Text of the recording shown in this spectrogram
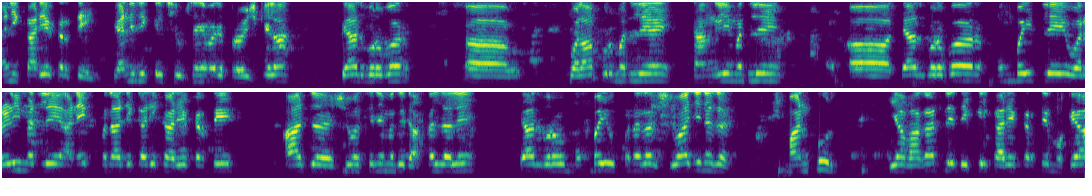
आणि कार्यकर्ते यांनी देखील शिवसेनेमध्ये प्रवेश केला. त्याचबरोबर कोल्हापूरमधले सांगलीमधले त्याचबरोबर मुंबईतले वरळीमधले अनेक पदाधिकारी कार्यकर्ते आज शिवसेनेमध्ये दाखल झाले. त्याचबरोबर मुंबई उपनगर शिवाजीनगर मानपूर या भागातले देखील कार्यकर्ते मोठ्या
